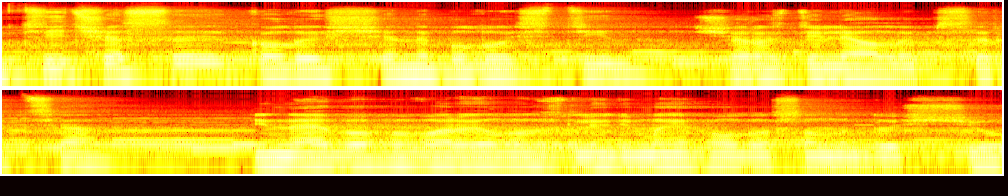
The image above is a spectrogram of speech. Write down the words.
ті часи, коли ще не було стін, що розділяли б серця, і небо говорило з людьми голосом дощу,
